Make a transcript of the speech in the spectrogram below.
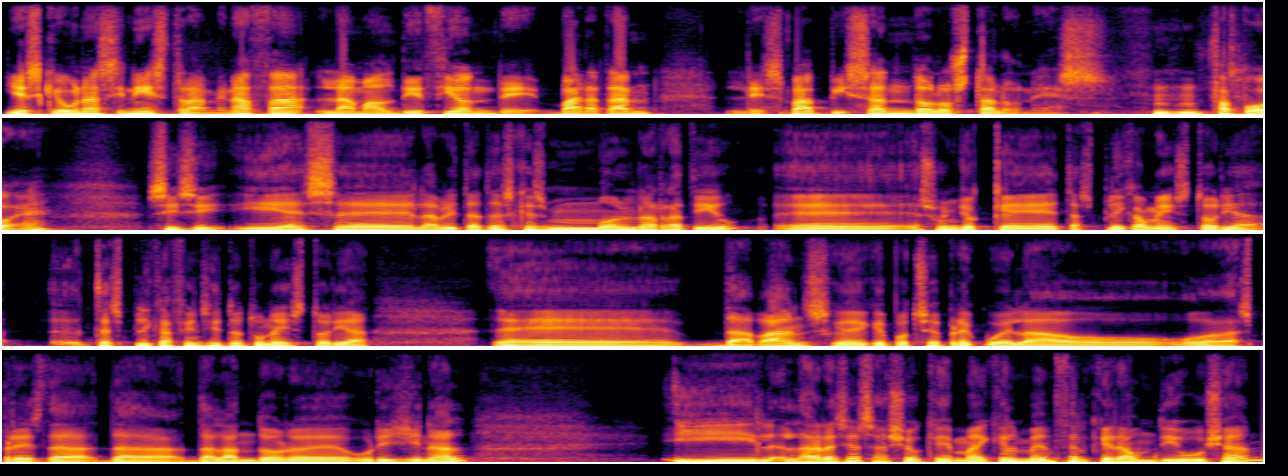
Y es que una sinistra amenaza, la maldición de Baratán, les va pisando los talones. Fa por, eh? Sí, sí, i és, eh, la veritat és que és molt narratiu. Eh, és un joc que t'explica una història, eh, t'explica fins i tot una història eh, d'abans, que, que pot ser preqüela o, o de després de, de, de l'Andor eh, original, i la gràcia és això, que Michael Menzel, que era un dibuixant,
